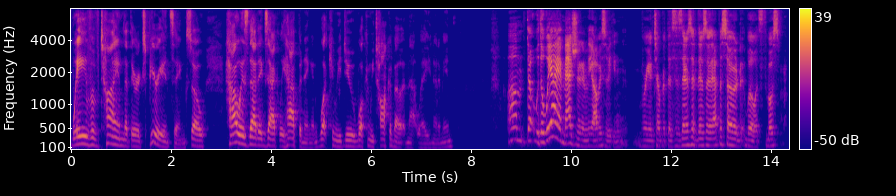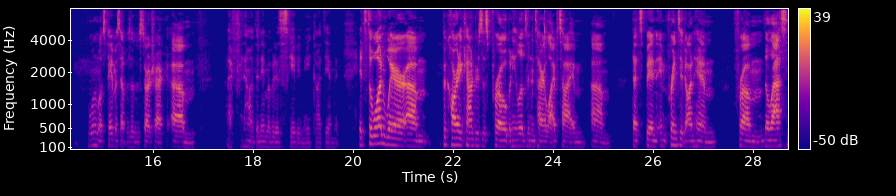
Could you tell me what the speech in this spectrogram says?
wave of time that they're experiencing. So, how is that exactly happening, and what can we do? What can we talk about in that way? You know what I mean? Um, the, the way I imagine it, I mean, obviously we can reinterpret this. Is there's a there's an episode. Well, it's the most one of the most famous episodes of Star Trek. Um, I forgot the name of it is escaping me. God damn it! It's the one where um Picard encounters this probe and he lives an entire lifetime um that's been imprinted on him from the last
